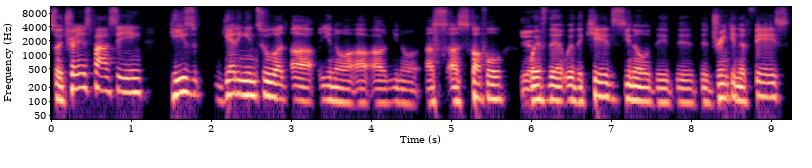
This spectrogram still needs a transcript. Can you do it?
so the train is passing he's getting into a, a you know a, a you know a, a scuffle Yeah. with the with the kids you know the, the the drink in the face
